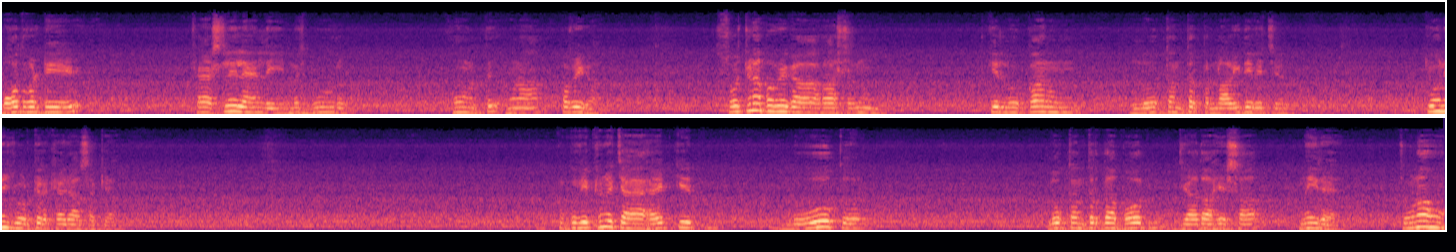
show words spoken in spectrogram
ਬਹੁਤ ਵੱਡੇ ਫੈਸਲੇ ਲੈਣ ਲਈ ਮਜਬੂਰ ਹੋਣ ਤੇ ਹੋਣਾ ਪਵੇਗਾ। ਸੋਚਣਾ ਪਵੇਗਾ ਰਾਸ਼ਟਰ ਨੂੰ ਕਿ ਲੋਕਾਂ ਨੂੰ ਲੋਕਤੰਤਰ ਪ੍ਰਣਾਲੀ ਦੇ ਵਿੱਚ ਕਿਉਂ ਨਹੀਂ ਜੋੜ ਕੇ ਰੱਖਿਆ ਜਾ ਸਕਿਆ। ਕਿਉਂਕਿ ਵੇਖਣ ਵਿੱਚ ਆਇਆ ਹੈ ਕਿ ਲੋਕ ਲੋਕਤੰਤਰ ਦਾ ਬਹੁਤ ਜ਼ਿਆਦਾ ਹਿੱਸਾ ਨਹੀਂ ਰਿਹਾ। ਚੋਣਾਂ ਹੋਣ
